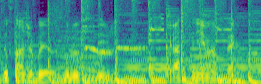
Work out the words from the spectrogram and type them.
Dúfam, že bude už budúci týždeň. Krásny deň vám prajem.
